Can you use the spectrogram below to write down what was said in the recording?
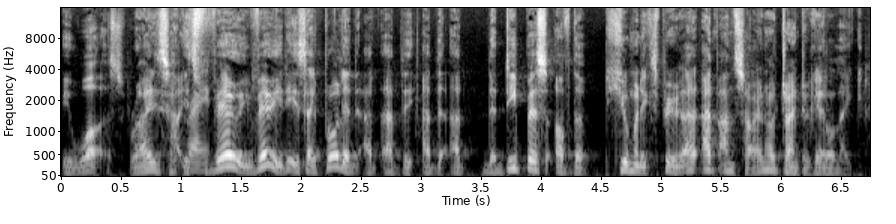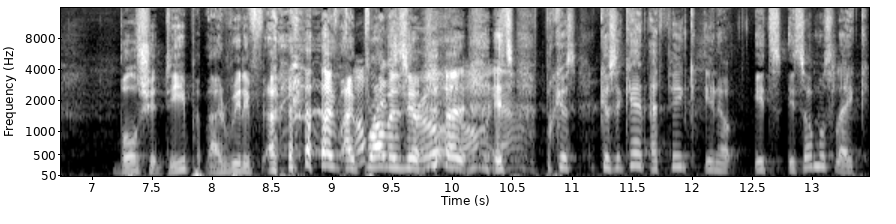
it was, right? It's, it's Right. very, very. It's like probably at, at the, at the at the deepest of the human experience. I, I'm sorry, I'm not trying to get like bullshit deep. I really, I, I promise you. Oh, it's yeah. because because again, I think you know, it's it's almost like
